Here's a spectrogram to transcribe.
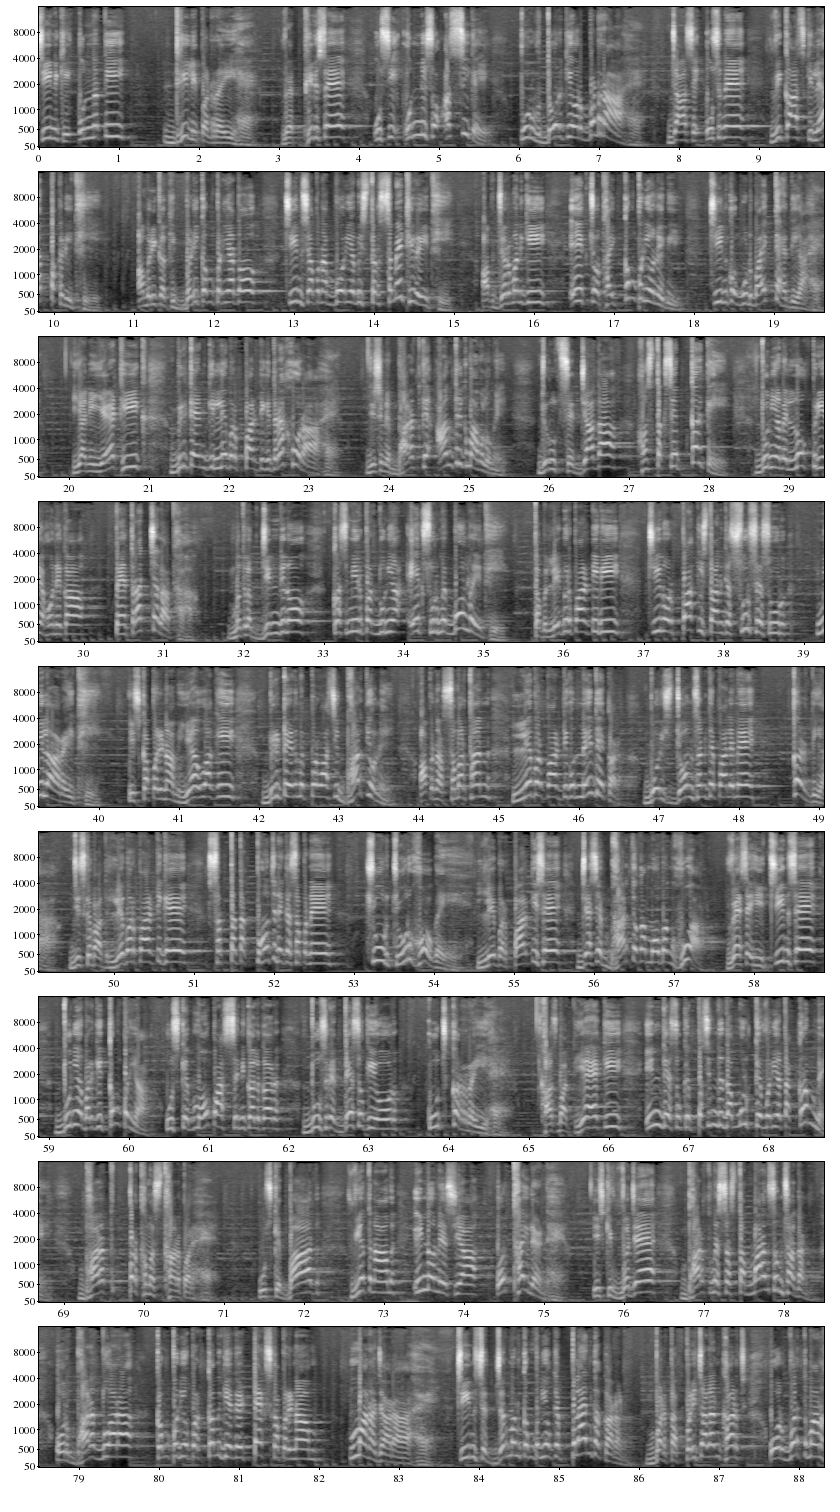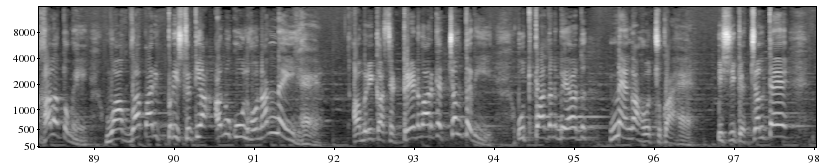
चीन की उन्नति ढीली पड़ रही है। वह फिर से उसी 1980 के पूर्व दौर की ओर बढ़ रहा है, जहाँ से उसने विकास की लैब पकड़ी थी। अमेरिका की बड़ी कंपनियाँ तो चीन से अपना बोरिया बिस्तर समेट ही रही थी। अब जर्मन की एक चौथाई कंपनियों ने भी चीन को गुड बाय कह दिया है। यानी यह ठीक ब्रिटेन की लेबर पार्टी की तरह हो रहा है। जिसने भारत के आंतरिक मामलों में ज़रूरत से ज़्यादा हस्तक्षेप करके दुनिया में लोकप्रिय होने का पैंतरा चला था। मतलब जिन दिनों कश्मीर पर दुनिया एक सुर में बोल रही थी, तब लेबर पार्टी भी चीन और पाकिस्तान के सुर से सुर मिला रही थी। इसका परिणाम यह हुआ कि ब्रिटेन में प्रवासी भारतीयों ने अपना समर्थन लेबर पार्टी को नहीं देकर बोरिस जॉनसन के पाले में कर दिया। जिसके बाद लेबर पार्टी के सत्ता तक पहुँचने के सपने चूर चूर हो गए। लेबर पार्टी से जैसे भारतीयों का मोहभंग हुआ, वैसे ही चीन से दुनिया भर की कंपनियाँ उसके मोहपास से निकलकर दूसरे देशों की ओर कूच कर रही है। खास बात यह है कि इन देशों के पसंदीदा मुल्क के वरीयता क्रम में भारत प्रथम स्थान पर है। उसके बाद वियतनाम, इंडोनेशिया और थाईलैंड है। इसकी वजह भारत में सस्ता मानव संसाधन और भारत द्वारा कंपनियों पर कम किए गए टैक्स का परिणाम माना जा रहा है। चीन से जर्मन कंपनियों के प्लान का कारण, बढ़ता परिचालन खर्च और वर्तमान हालतों में वहाँ व्यापारिक परिस्थितियाँ अनुकूल होना नहीं है। अमेरिका से ट्रेड वार के चलते भी उत्पादन बेहद महँगा हो चुका है। इसी के चलते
